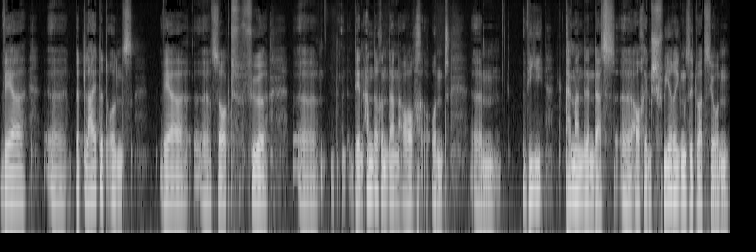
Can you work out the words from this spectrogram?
wer äh, begleitet uns, wer äh, sorgt für äh, den anderen dann auch und ähm, wie kann man denn das äh, auch in schwierigen Situationen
